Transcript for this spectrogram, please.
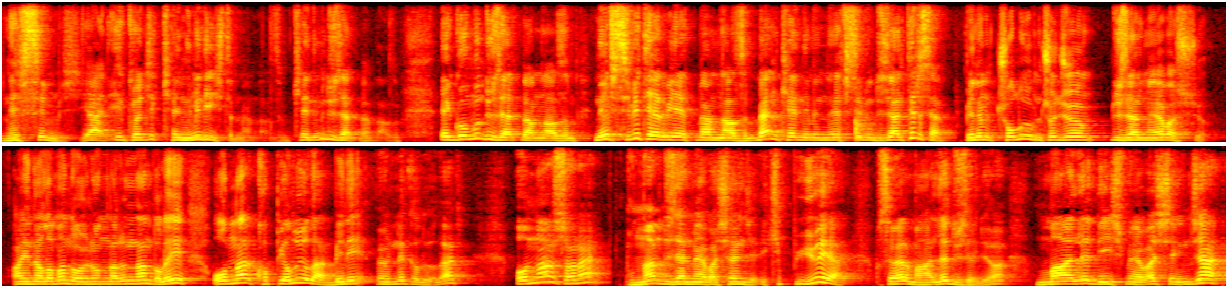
nefsimmiş. Yani ilk önce kendimi değiştirmem lazım. Kendimi düzeltmem lazım. Egomu düzeltmem lazım. Nefsimi terbiye etmem lazım. Ben kendimin nefsimi düzeltirsem benim çoluğum çocuğum düzelmeye başlıyor. Aynalama nöronlarından dolayı onlar kopyalıyorlar. Beni örnek alıyorlar. Ondan sonra onlar düzelmeye başlayınca ekip büyüyor ya bu sefer mahalle düzeliyor. Mahalle değişmeye başlayınca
